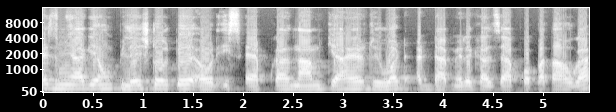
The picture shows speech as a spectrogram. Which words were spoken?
मैं आ गया हूँ प्ले स्टोर पे और इस ऐप का नाम क्या है? रिवर्ड अड्डा। मेरे ख्याल से आपको पता होगा।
